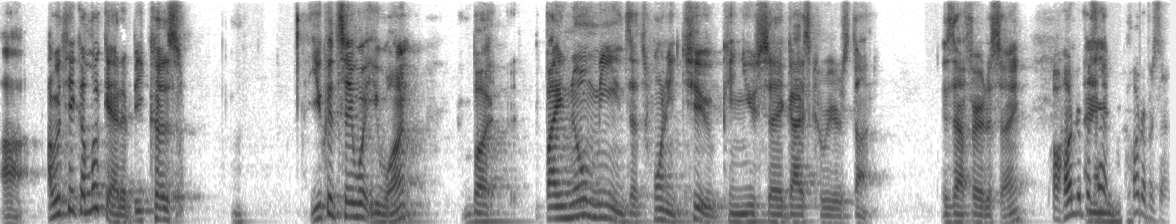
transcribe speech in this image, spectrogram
Uh, I would take a look at it because you could say what you want, but by no means at 22 can you say a guy's career is done. Is that fair to say? hundred percent. And- hundred percent.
